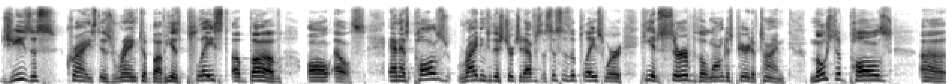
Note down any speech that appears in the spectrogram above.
Jesus Christ is ranked above, he is placed above all else. And as Paul's writing to this church at Ephesus, this is a place where he had served the longest period of time. Most of Paul's uh,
